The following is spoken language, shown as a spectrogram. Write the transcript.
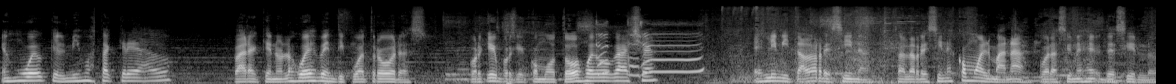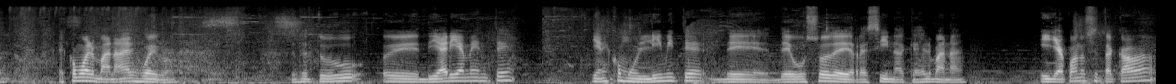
es un juego que él mismo está creado para que no lo juegues 24 horas. ¿Por qué? Porque como todo juego gacha, es limitado a resina. O sea, la resina es como el maná, por así decirlo. Es como el maná del juego. Entonces tú eh, diariamente tienes como un límite de, de uso de resina, que es el maná. Y ya cuando se te acaba,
